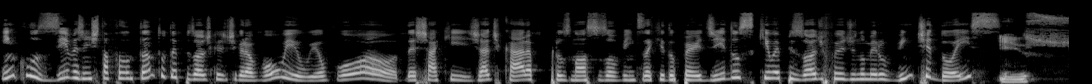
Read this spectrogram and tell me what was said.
Inclusive, a gente tá falando tanto do episódio que a gente gravou, Will, e eu vou deixar aqui já de cara pros nossos ouvintes aqui do Perdidos que o episódio foi o de número 22. Isso.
